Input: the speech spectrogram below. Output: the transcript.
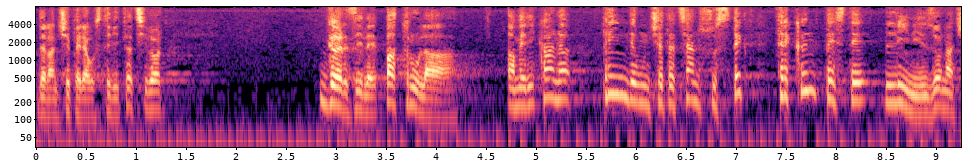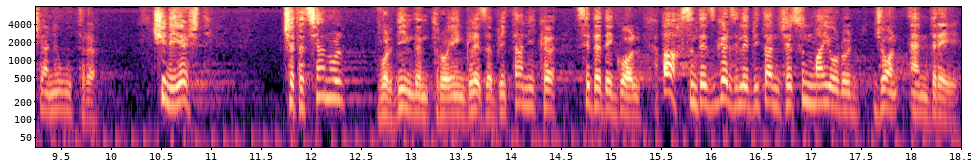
de la începerea ostilităților, gărzile, patrula americană prinde un cetățean suspect trecând peste linii în zona aceea neutră. Cine ești? Cetățeanul vorbind într-o engleză britanică, se dă de gol. Ah, sunteți gărzile britanice, sunt majorul John Andre.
